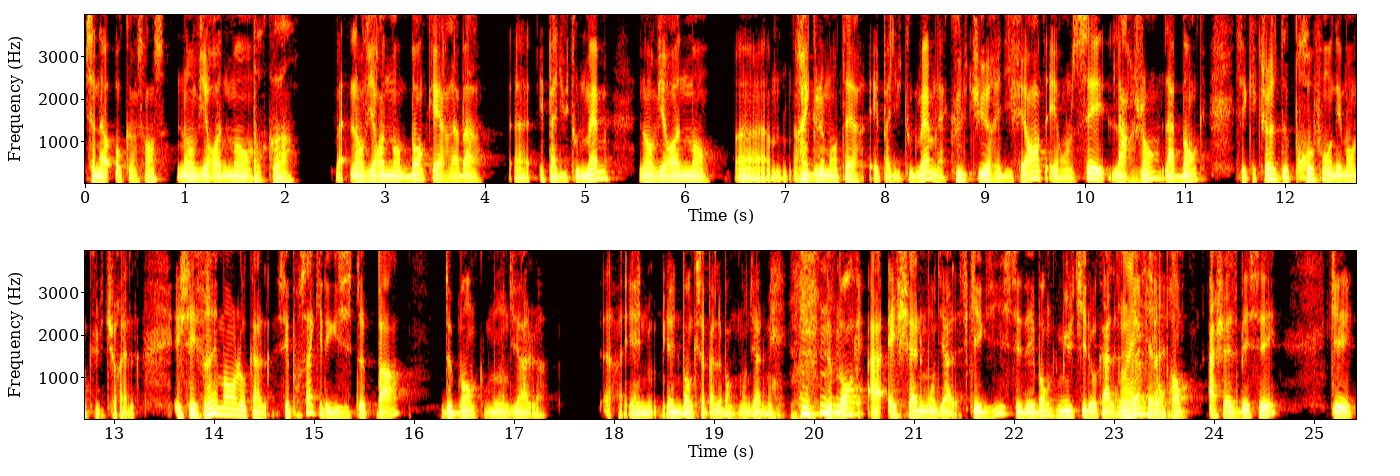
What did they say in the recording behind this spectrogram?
Ça n'a aucun sens. L'environnement, Pourquoi? bah, l'environnement bancaire là-bas euh, est pas du tout le même. L'environnement euh, réglementaire est pas du tout le même. La culture est différente et on le sait, l'argent, la banque, c'est quelque chose de profondément culturel. Et c'est vraiment local. C'est pour ça qu'il n'existe pas de banque mondiale. Il y, a une, il y a une banque qui s'appelle la Banque mondiale, mais de banque à échelle mondiale. Ce qui existe, c'est des banques multilocales. Ouais, Même si on prend HSBC, qui est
